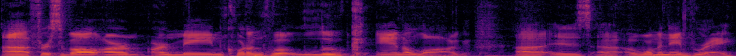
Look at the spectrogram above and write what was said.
Uh, first of all, our our main quote unquote Luke analog uh, is uh, a woman named Rey,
